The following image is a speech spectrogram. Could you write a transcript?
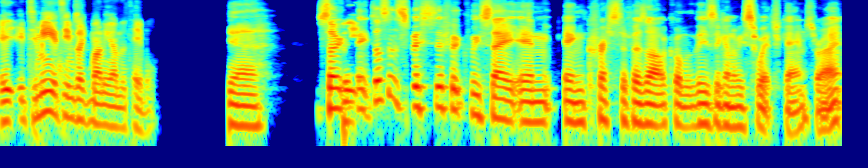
it, it, to me, it seems like money on the table. Yeah. So but, it doesn't specifically say in in Christopher's article that these are going to be Switch games, right?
